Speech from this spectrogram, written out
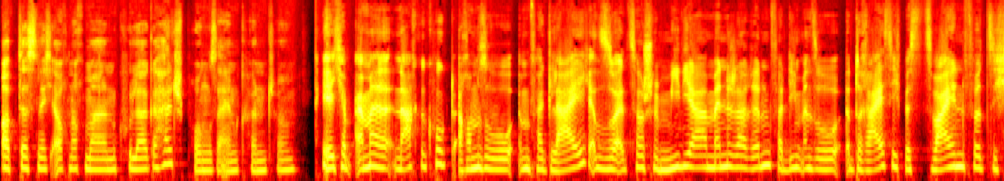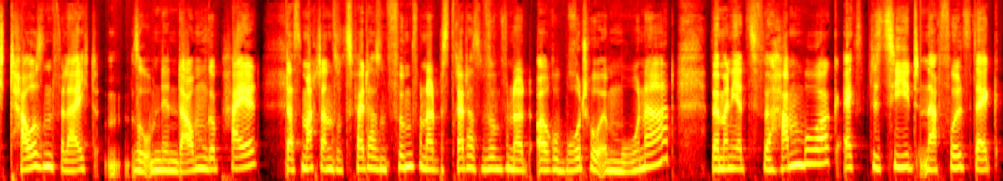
ob das nicht auch nochmal ein cooler Gehaltssprung sein könnte. Ja, ich habe einmal nachgeguckt, auch um so im Vergleich, also so als Social Media Managerin verdient man so 30 bis 42.000 vielleicht so um den Daumen gepeilt. Das macht dann so 2.500 bis 3.500 Euro brutto im Monat. Wenn man jetzt für Hamburg explizit nach Fullstack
